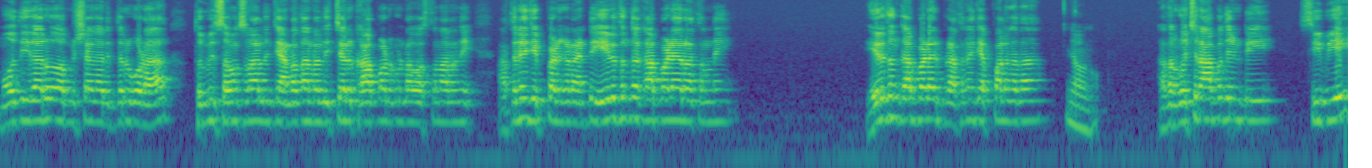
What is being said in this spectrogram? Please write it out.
మోదీ గారు అమిత్ షా గారు ఇద్దరు కూడా తొమ్మిది సంవత్సరాల నుంచి అండదండలు ఇచ్చారు కాపాడుకుంటూ వస్తున్నారని అతనే చెప్పాడు కదా. అంటే ఏ విధంగా కాపాడారు అతన్ని? ఏ విధంగా కాపాడారు? ఇప్పుడు అతనే చెప్పాలి కదా. అవును. అతనికి వచ్చిన ఆపద ఏంటి? సిబిఐ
